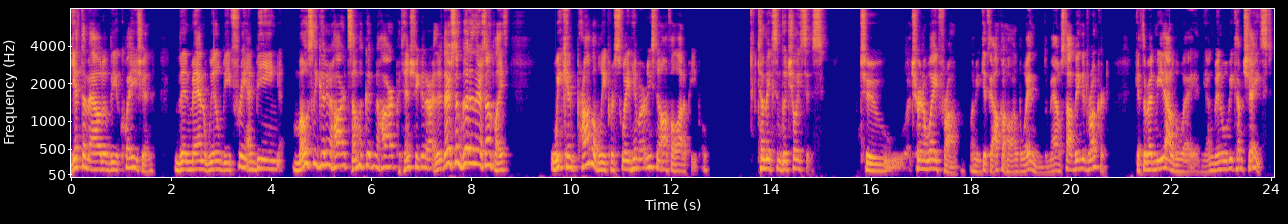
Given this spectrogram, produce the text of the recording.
get them out of the equation, then man will be free. And being mostly good at heart, somewhat good in heart, potentially good at heart, there, there's some good in there someplace. We can probably persuade him, or at least an awful lot of people, to make some good choices, to turn away from. I mean, get the alcohol out of the way, and the man will stop being a drunkard. Get the red meat out of the way, and young men will become chaste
